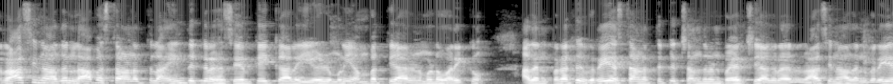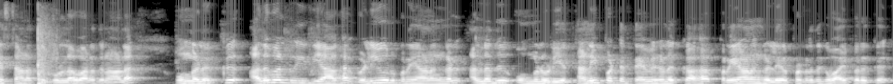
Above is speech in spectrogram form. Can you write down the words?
ராசிநாதன் லாபஸ்தானத்தில் ஐந்து கிரக சேர்க்கை காலை ஏழு மணி ஐம்பத்தி ஆறு நிமிடம் வரைக்கும் அதன் பிறகு விரயஸ்தானத்துக்கு சந்திரன் பயிற்சி ஆகிறார். ராசிநாதன் விரயஸ்தானத்துக்குள்ள வரதுனால உங்களுக்கு அலுவல் ரீதியாக வெளியூர் பிரயாணங்கள் அல்லது உங்களுடைய தனிப்பட்ட தேவைகளுக்காக பிரயாணங்கள் ஏற்படுறதுக்கு வாய்ப்பு இருக்குது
